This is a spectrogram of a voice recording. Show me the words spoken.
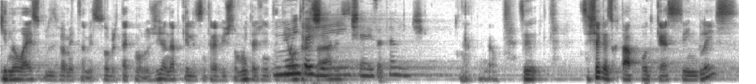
Que não é exclusivamente também sobre tecnologia, né? Porque eles entrevistam muita gente de muita outras gente, áreas. é, exatamente. É, legal. Você, você chega a escutar podcasts em inglês?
